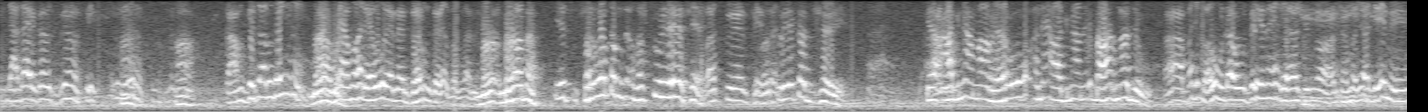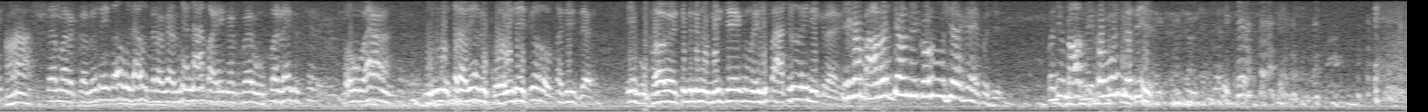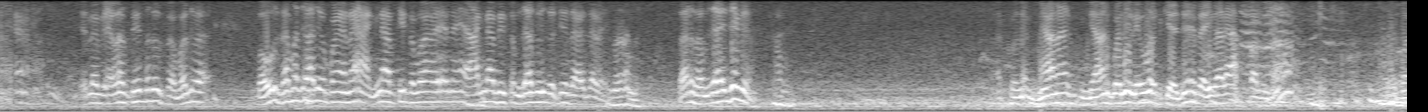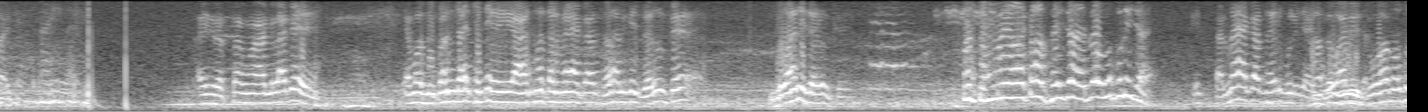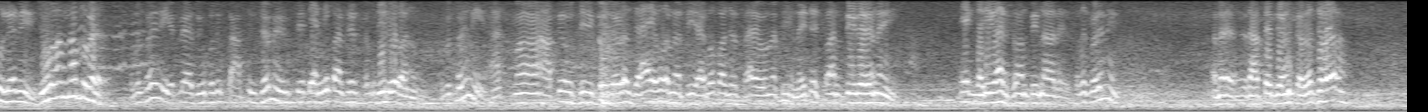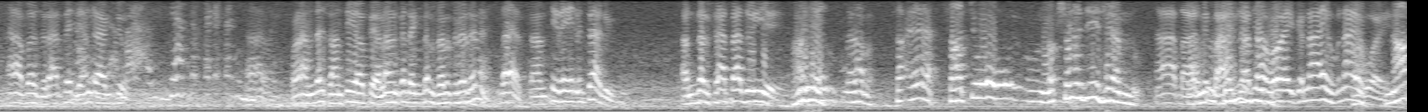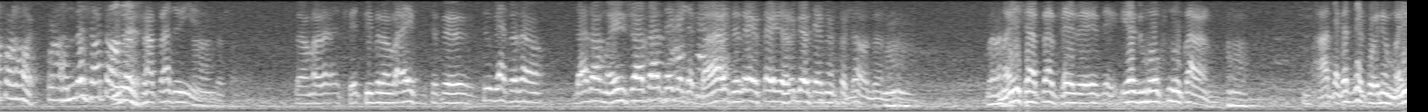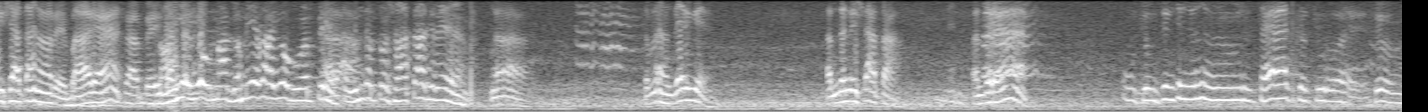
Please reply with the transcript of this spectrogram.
દાદા એ કામ તો ચાલુ થઈ ને. આજ્ઞામાં રહેવું એને ધર્મ કરે ભગવાન. બરાબર. એ સર્વોત્તમ વસ્તુ એ છે. વસ્તુ એ છે. એક જ છે. કે આજ્ઞામાં રહેવું અને આજ્ઞાને બહાર ના જવું. હા પછી બહુ ઊંડા ઉતરીને નો અર્થ સમજવા દે ને તમારે કમે બહુ ઊંડા ઉતરા ગયા. ના પાડી ભાઈ ઉપર બહુ હા ઊંડું ઉતરા જાય ને ખોઈ દેશો પછી એ ગુફાઓ એટલી બધી ઊંડી છે કે એની પાછળ નહીં નીકળાય. એ બહાર જ ક્યાં નીકળવું છે કે પછી? પછી બહાર નીકળવું જ નથી. એટલે વ્યવસ્થિત બધું સમજવા બહુ સમજવા જો પણ એને આજ્ઞાથી તમારે એને આજ્ઞાથી સમજાતું દાડે બરાબર સમજાય છે કે? જ્ઞાન જ્ઞાન કોઈને લેવું જ કે છે રવિવારે આપવાનું અહીં રસ્તામાં આગ લાગે. એમાં દુકાનદાર છે તે આગમાં તન્મયાકાર થવાની કઈ જરૂર છે? જોવાની જરૂર છે. પણ તન્મયાકાર થઈ જાય એટલે ભૂલી જાય. તન્મયાકાર થયેલું ભૂલી જાય. જોવાની જોવામાં ભૂલે નહીં. જોવા ના ભૂલે. ખબર ને? એટલે હજુ બધું કાચું છે ને તે બેની પાસે સમજી લેવાનું. ખબર ને? હાથમાં આપ્યો છે જાય એવો નથી આગળ પાછો થાય એવો નથી નહીં તો શાંતિ રહે નહીં. એક ઘડી વાર શાંતિ ના રહે. પડી ને? અને રાતે ધ્યાન કરો છો? હા બસ રાતે ધ્યાન રાખજો. પણ અંદર શાંતિ આવે પેલા કરતા એકદમ સરસ રહે છે ને? બસ શાંતિ રહે એટલે ચાલ્યું. અંદર સાતા જોઈએ. સાચું લક્ષણ જે છે એમનું. હા બહાર બહાર સાતા હોય કે ના ના હોય. ના પણ હોય પણ અંદર સાતા અંદર સાતા જોઈએ. અમારા શેઠજીભાઈ વાઈફ છે તે શું કહેતા હતા? દાદા મહી સાતા છે કે? બહાર છે તે છે કશા સાતા છે એ જ મોક્ષનું કારણ. આ જગત ને કોઈને મહી સાતા ન રહે. બહાર હે. સાપે ગમે એવા યોગ વર્તે અંદર તો સાતા જ રહે. હા. તમને સમજાય કે? અંદરની સાતા અંદર હે. ઊંચું ઊંચું ઊંચું ઊંચું થયા જ કરતું હોય. શું?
